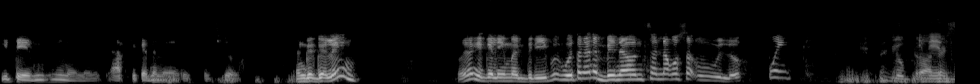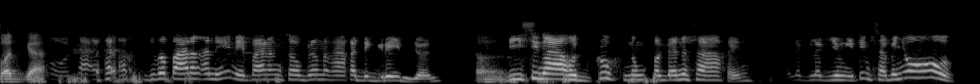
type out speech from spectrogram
itim, you know, like African American. So, ang gagaling. Wala, ang gagaling mag-dribble. Buta nga na, binouncean ako sa ulo. Poink! Globetrotters. Ininbond ka. Oo, sa- di ba parang ano yun eh, parang sobrang nakaka-degrade yun. Oo. Di sinahod ko nung pag ano sa akin. Nalaglag yung itim. Sabi niya, oo.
